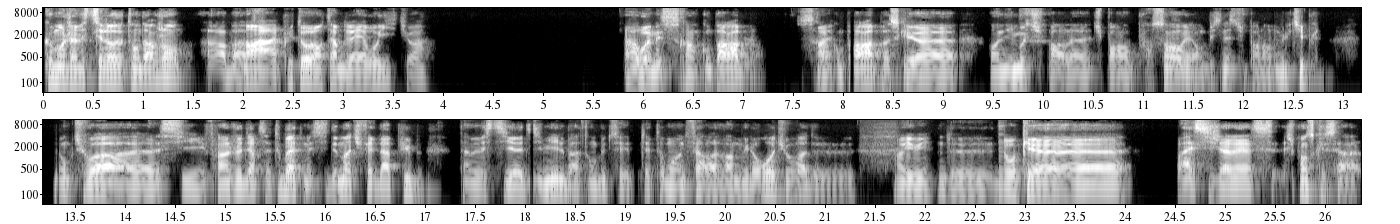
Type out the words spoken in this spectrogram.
Comment j'investirais autant d'argent? Ah bah... Non, plutôt en termes de ROI, tu vois. Ah ouais, mais ce serait incomparable. Ce serait incomparable parce que euh, en IMO, tu parles, tu parles en pourcent et en business, tu parles en multiples. Donc, tu vois, euh, si, enfin, je veux dire, c'est tout bête, mais si demain tu fais de la pub, tu investis 10 000, bah, ton but, c'est peut-être au moins de faire 20 euh, 000 euros, tu vois. De, oui, oui. De, donc, euh, ouais, si j'avais, je pense que ça,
